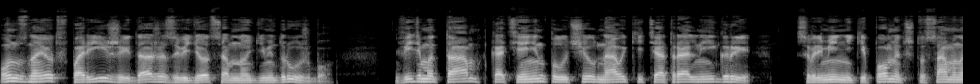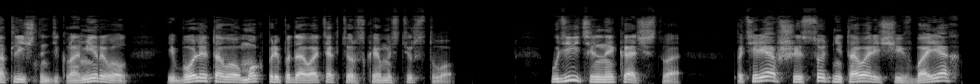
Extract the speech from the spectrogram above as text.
он узнает в Париже и даже заведет со многими дружбу. Видимо, там Катенин получил навыки театральной игры. Современники помнят, что сам он отлично декламировал и, более того, мог преподавать актерское мастерство. Удивительное качество. Потерявшие сотни товарищей в боях,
